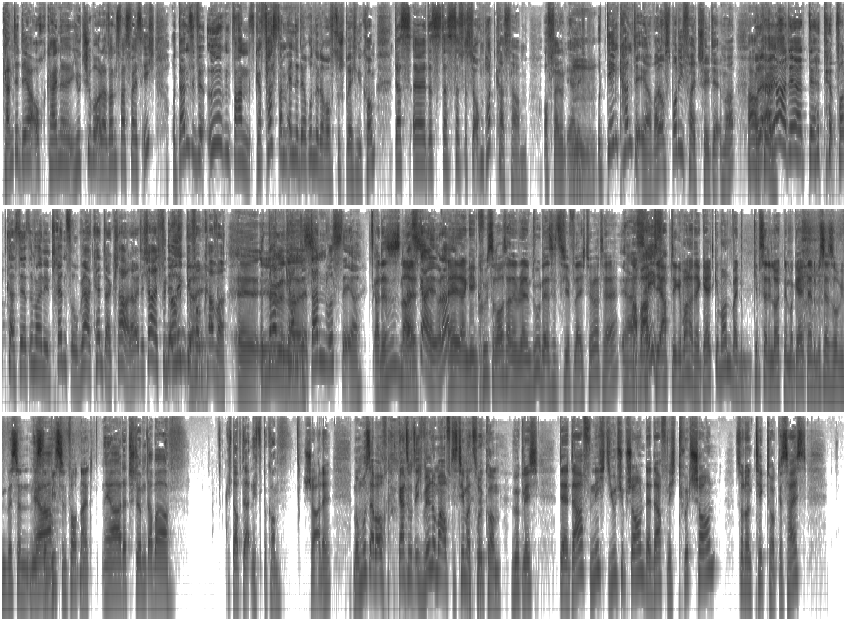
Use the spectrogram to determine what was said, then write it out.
kannte der auch keine YouTuber oder sonst was weiß ich. Und dann sind wir irgendwann fast am Ende der Runde darauf zu sprechen gekommen, dass, äh, dass, dass, dass, dass wir auch einen Podcast haben, offline und ehrlich. Und den kannte er, weil auf Spotify chillt er immer. Ah, Und er, okay. ja, der, der, der Podcast, der ist immer in den Trends oben. Ja, kennt er, klar. Da meinte ich, ja, ich bin der Ach, Linke geil. vom Cover. Äh, und dann kannte, nice. dann wusste er. Ah, das ist nice. ist geil, oder? Ey, dann gehen Grüße raus an den Random Dude, der es jetzt hier vielleicht hört, hä? Ja, Aber safe. habt ihr, habt ihr gewonnen? Hat er Geld gewonnen? Weil du gibst ja den Leuten immer Geld, ne? Du bist ja so wie ein bisschen Mr. Ja. Beast in Fortnite. Ja, das stimmt, aber ich glaube, der hat nichts bekommen. Schade. Man muss aber auch, ganz kurz, ich will nochmal auf das Thema zurückkommen. Wirklich. Der darf nicht YouTube schauen, der darf nicht Twitch schauen, sondern TikTok. Das heißt,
